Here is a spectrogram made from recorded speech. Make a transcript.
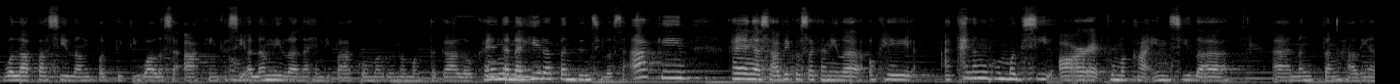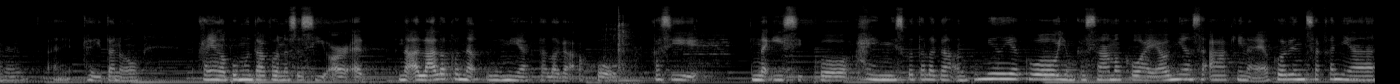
wala pa silang pagtitiwala sa akin kasi alam nila na hindi pa ako marunong magtagalog. Kaya nga nahirapan din sila sa akin. Kaya nga sabi ko sa kanila, okay, ah, kailangan kong mag-CR at kumakain sila ah, ng tanghalian or ay, kahit ano. Kaya nga pumunta ako na sa CR at naalala ko na umiyak talaga ako. Kasi naisip ko, ay, miss ko talaga ang pamilya ko, yung kasama ko, ayaw niya sa akin, ayaw ko rin sa kanya,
